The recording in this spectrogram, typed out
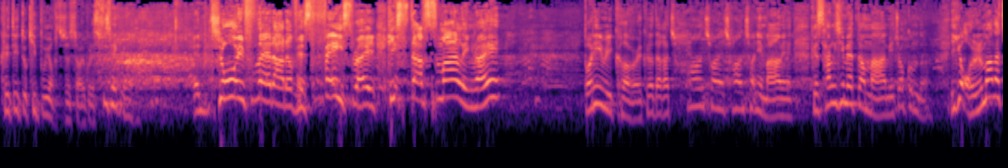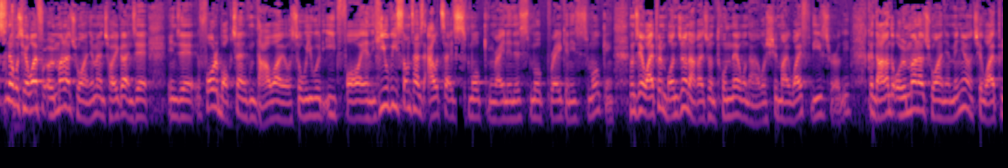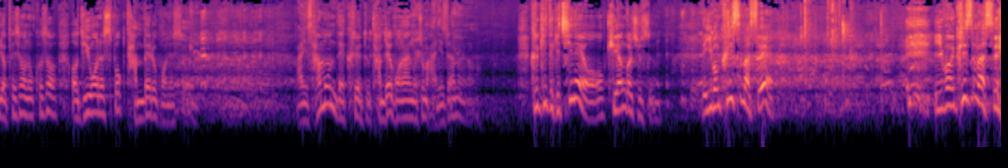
그랬더니 또 기쁨이 없어졌어요. 얼굴에 수색이. And joy fled out of his face, right? He stopped smiling, right? But he recovered. 그러다가 천천히 천천히 마음에 그 상심했던 마음이 조금 더 이게 얼마나 친하고 제 와이프 얼마나 좋아하냐면 저희가 이제 이제 fall을 먹잖아요. 그럼 나와요. So we would eat fall and he would be sometimes outside smoking, right? In his smoke break and he's smoking. 그럼 제 와이프는 먼저 나가요. 전 돈 내고 나가고 she my wife leaves early. 그 나가는데 얼마나 좋아하냐면요. 제 와이프 옆에 세워놓고서 어, do you want to smoke 담배를 권했어요. 아니 사모인데 그래도 담배 권하는 건 좀 아니잖아요. 그렇게 되게 친해요. 귀한 걸 줄 수는. 근데 이번 크리스마스에 이번 크리스마스에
